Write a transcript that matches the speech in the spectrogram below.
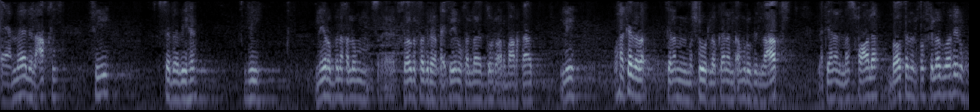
إعمال العقل في سببها ليه ليه ربنا خلوهم صلاة الفجر ركعتين وخلاها الظهر أربع ركعات؟ ليه؟ وهكذا بقى الكلام المشهور لو كان الأمر بالعقل لكان المسح على باطن الخف لا ظاهره.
